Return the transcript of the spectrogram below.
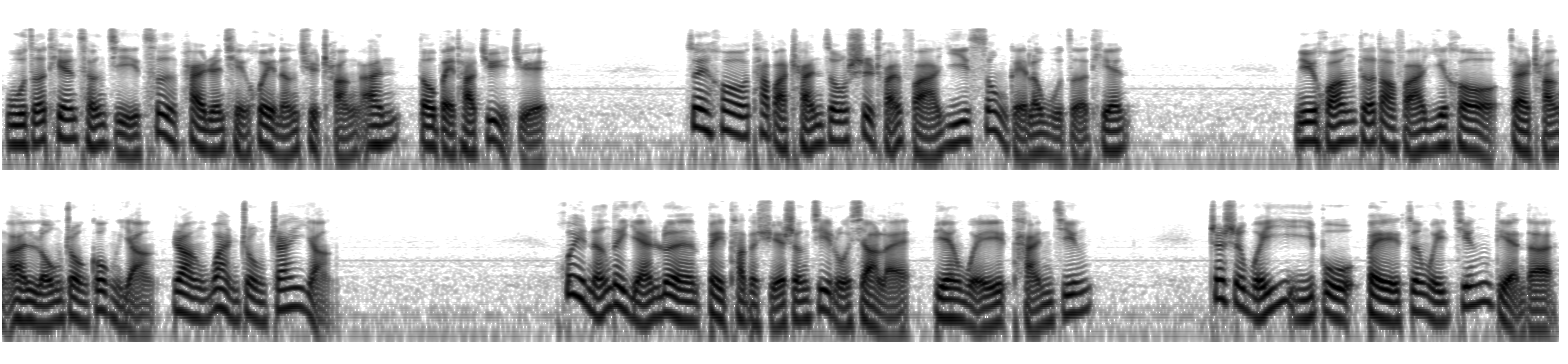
武则天曾几次派人请慧能去长安，都被他拒绝。最后，他把禅宗世传法医送给了武则天。女皇得到法医后，在长安隆重供养，让万众瞻仰。慧能的言论被他的学生记录下来，编为《坛经》，这是唯一一部被尊为经典的。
